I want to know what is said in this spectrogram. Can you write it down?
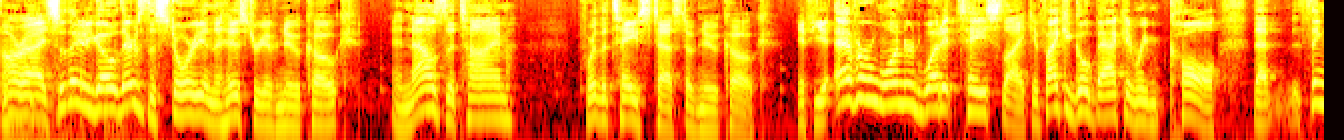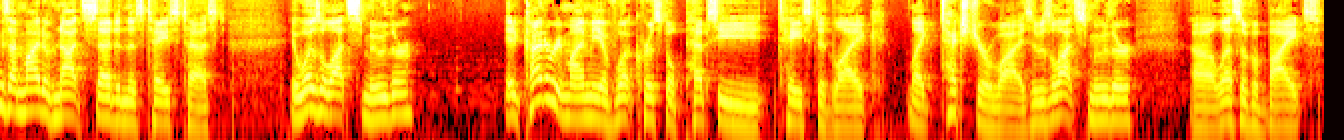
All right, so there you go. There's the story and the history of New Coke. And now's the time for the taste test of New Coke. If you ever wondered what it tastes like, if I could go back and recall that things I might have not said in this taste test, it was a lot smoother. It kind of reminded me of what Crystal Pepsi tasted like, like texture wise. It was a lot smoother, uh, less of a bite.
